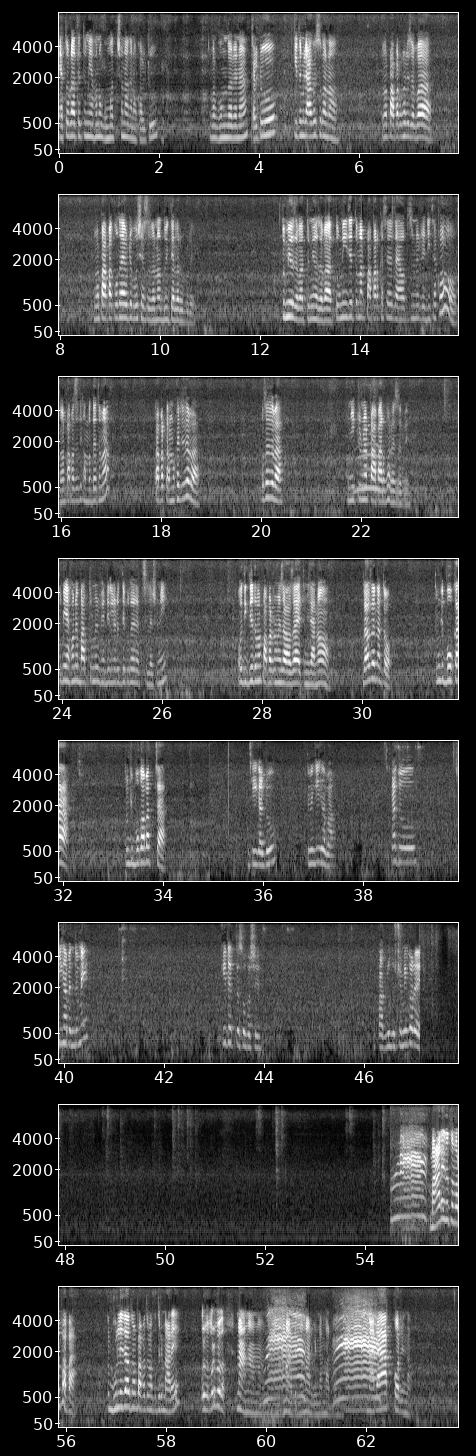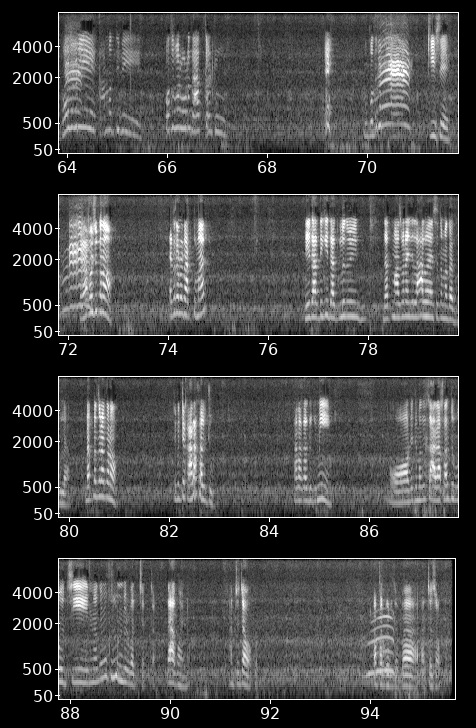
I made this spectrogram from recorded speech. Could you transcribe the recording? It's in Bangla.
এত রাতে তুমি এখনও ঘুমাচ্ছ না কেন, কালটু? তোমার ঘুম ধরে না? কালটু, কি তুমি রাগ হয়েছো কেন? তোমার পাপার ঘরে যাবা? তোমার পাপা কোথায় উঠে বসে আছে জানো, দুই তলার উপরে? তুমিও যাবা তুমিও যাবা। তুমি যে তোমার পাপার কাছে যাওয়ার জন্য রেডি থাকো? তোমার পাপা যদি কামড় দেয় তোমার? পাপার কামড় খাইতে যাবা? কোথায় যাবা? নিটুনার পাপার ঘরে যাবে। তুমি এখন বাথরুমের ভেন্টিলেটর দিয়ে কোথায় যাচ্ছিলে, শুনি? ওই দিক দিয়ে তোমার পাপার রুমে যাওয়া যায়, তুমি জানো? যাওয়া যায় না তো তুমি কি বোকা? তুমি কি বোকা বাচ্চা? কি কালটু তুমি কি খাবা? কালটু কি খাবেন তুমি? কি দেখতেছো বসে পাগলু দুষ্টমি করে? মারে তো তোমার পাপা। তুমি ভুলে যাও তোমার পাপা তোমাকে ধরে মারে। ওরে বাবা ওরে না না না মারবে না মারবে না মারবে না। রাগ করে না। ঘরে বাবা কামড় দিবে। কত বড় বড় দাঁত কালটু। কি সে? রাগ হয়েছো কেন? এত কেন রাগ তোমার? এই দাঁত দেখি, দাঁতগুলো তুমি, দাঁত মাজবে না যে লাল হয়ে আছে তোমার দাঁতগুলা। দাঁত মাজবে না কেন? তুমি একটা কালা কালটু। কালা কালটু তুমি? অরে তোমাকে কালা তো বলছি? না, তুমি খুব সুন্দর বাচ্চা একটা রাগ হয় না। আচ্ছা যাও পাপার করে যাবা আচ্ছা যাও।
